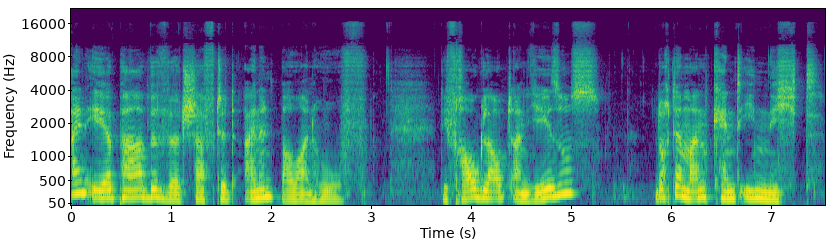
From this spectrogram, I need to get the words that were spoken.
Ein Ehepaar bewirtschaftet einen Bauernhof. Die Frau glaubt an Jesus, doch der Mann kennt ihn nicht.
